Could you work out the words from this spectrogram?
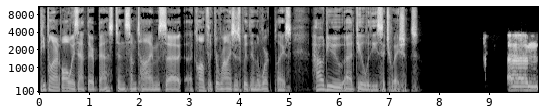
People aren't always at their best, and sometimes uh, a conflict arises within the workplace. How do you deal with these situations? Um,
